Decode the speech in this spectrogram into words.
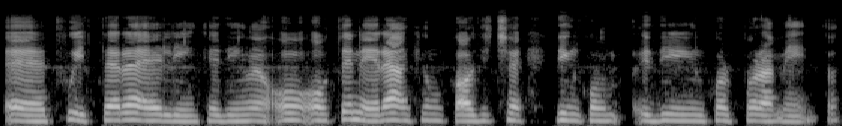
eh, Twitter e LinkedIn o ottenere anche un codice di, di incorporamento.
